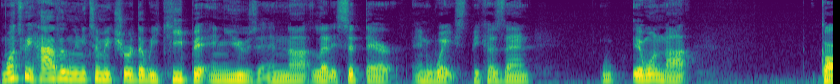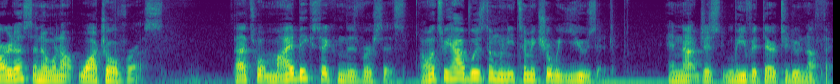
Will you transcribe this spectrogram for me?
once we have it, we need to make sure that we keep it and use it and not let it sit there and waste because then it will not guard us and it will not watch over us. That's what my big take from this verse is. Now, once we have wisdom, we need to make sure we use it and not just leave it there to do nothing.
